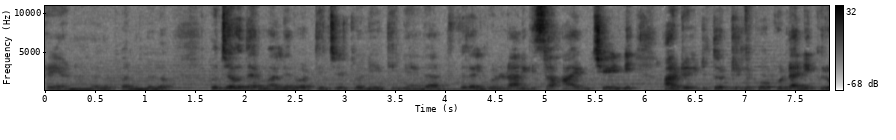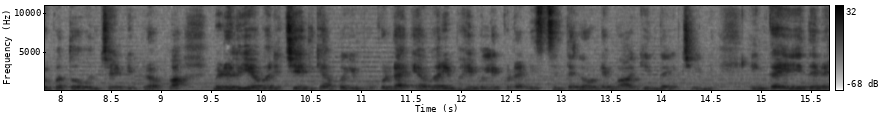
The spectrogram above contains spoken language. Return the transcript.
ప్రయాణాలలో పనులలో ఉద్యోగ ధర్మాలు నిర్వర్తించట్లో నీతి న్యాయదార్థత కలిగి ఉండడానికి సహాయం చేయండి. అటు ఇటు తొట్టిల్లుకోకుండా నీ కృపతో ఉంచండి ప్రభా బిడలు ఎవరి చేతికి అప్పగింపకుండా ఎవరి భయం లేకుండా నిశ్చింతగా ఉండే భాగ్యం దయచేయండి. ఇంకా ఏదైనా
